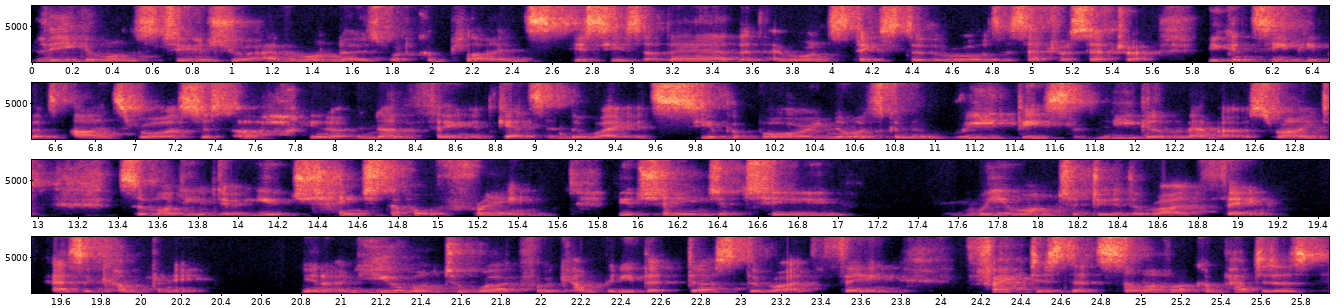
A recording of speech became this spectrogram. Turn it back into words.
Legal wants to ensure everyone knows what compliance issues are there, that everyone sticks to the rules, etc., etc. You can see people's eyes roll. It's just, oh, you know, another thing. It gets in the way. It's super boring. No one's going to read these legal memos, right? So what do you do? You change the whole frame. You change it to, we want to do the right thing as a company you know, and you want to work for a company that does the right thing. Fact is that some of our competitors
